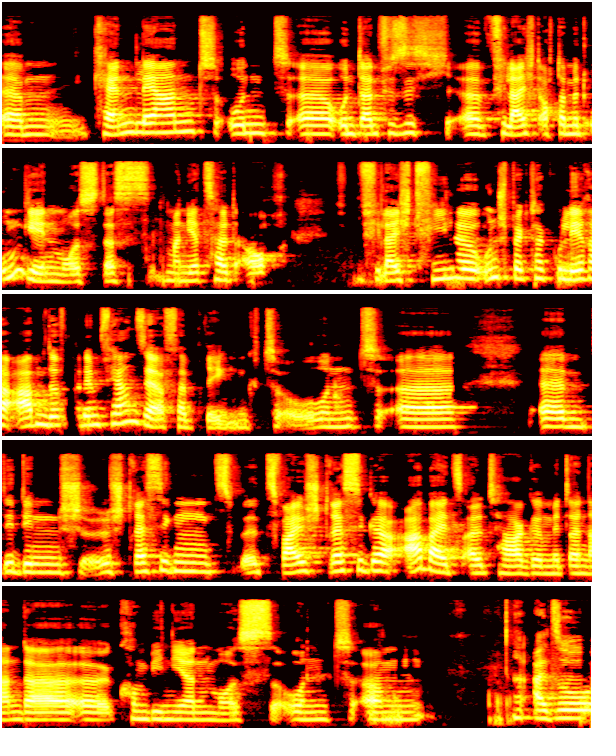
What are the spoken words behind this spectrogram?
ähm, kennenlernt und, äh, und dann für sich äh, vielleicht auch damit umgehen muss, dass man jetzt halt auch vielleicht viele unspektakuläre Abende vor dem Fernseher verbringt und äh, ähm, den stressigen, zwei stressige Arbeitsalltage miteinander äh, kombinieren muss. Und ähm, also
